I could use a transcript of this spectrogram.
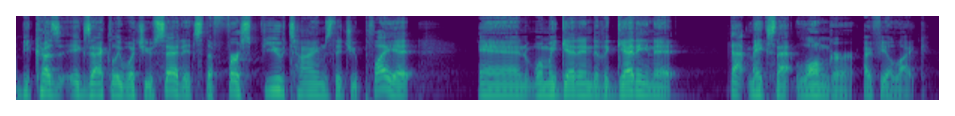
because exactly what you said, it's the first few times that you play it, and when we get into the getting it, that makes that longer. I feel like.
